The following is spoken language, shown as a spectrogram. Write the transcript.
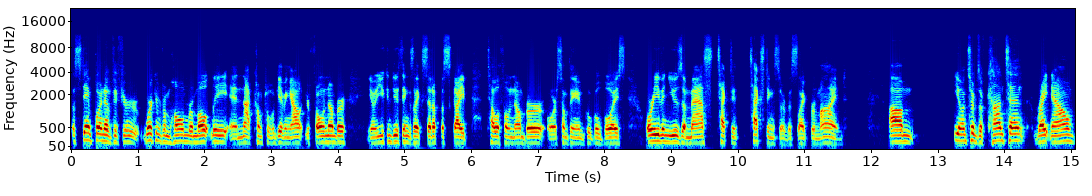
a standpoint of if you're working from home remotely and not comfortable giving out your phone number, you know, you can do things like set up a Skype telephone number or something in Google Voice, or even use a mass texting service like Remind. Um, you know, in terms of content right now,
